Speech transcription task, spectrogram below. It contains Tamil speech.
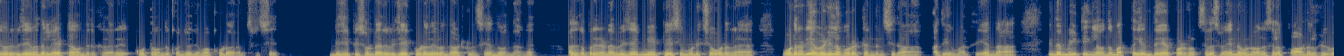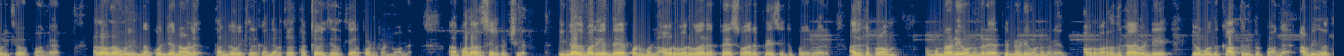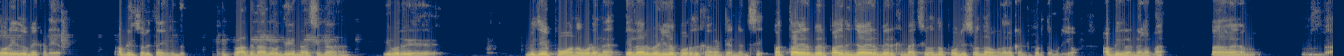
இவர் விஜய் வந்து லேட்டாக வந்திருக்கிறாரு. கூட்டம் வந்து கொஞ்சம் கொஞ்சமாக கூட ஆரம்பிச்சிருச்சு. டிஜிபி சொல்கிறாரு விஜய் கூடவே வந்து ஆட்களும் சேர்ந்து வந்தாங்க. அதுக்கப்புறம் என்னென்னா விஜய் மே பேசி முடித்த உடனே உடனடியாக வெளியில் போகிற டெண்டன்சி தான் அதிகமாக இருக்குது ஏன்னா இந்த மீட்டிங்கில் வந்து மற்ற எந்த ஏற்பாடுகளும் சில சமயம் என்ன பண்ணுவாங்க சில பாடல்கள் ஒலிக்க வைப்பாங்க. அதாவது அவங்க இன்னும் கொஞ்ச நாள் தங்க வைக்கிறதுக்கு அந்த இடத்துல தக்க வைக்கிறதுக்கு ஏற்பாடு பண்ணுவாங்க பல அரசியல் கட்சிகள். இங்கே அது மாதிரி எந்த ஏற்பாடும் பண்ணல. அவர் வருவார் பேசுவார் பேசிட்டு போயிடுவாரு. அதுக்கப்புறம் முன்னாடி ஒன்றும் கிடையாது பின்னாடி ஒன்றும் கிடையாது. அவர் வர்றதுக்காக வேண்டி இவங்க வந்து காத்துக்கிட்டு இருப்பாங்க அப்படிங்கிற தவிர எதுவுமே கிடையாது அப்படின்னு சொல்லி தான் இருந்தது. இப்போ அதனால வந்து என்ன ஆச்சுன்னா இவர் விஜய் போன உடனே எல்லாரும் வெளியில் போகிறதுக்கான டெண்டன்சி பத்தாயிரம் பேர் பதினஞ்சாயிரம் பேருக்கு மேக்சிமம் தான் போலீஸ் வந்து அவங்களால கட்டுப்படுத்த முடியும் அப்படிங்கிற நிலைமை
